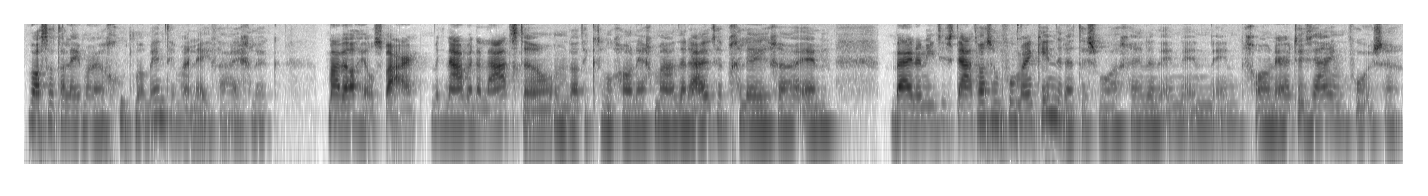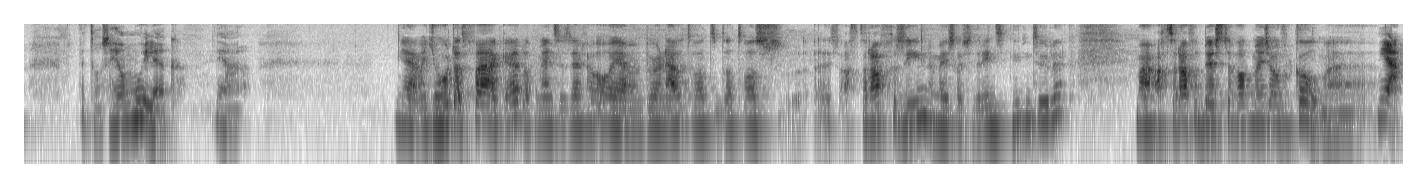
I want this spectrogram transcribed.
was dat alleen maar een goed moment in mijn leven eigenlijk. Maar wel heel zwaar. Met name de laatste, omdat ik toen gewoon echt maanden eruit heb gelegen. En bijna niet in staat was om voor mijn kinderen te zorgen. En, en, en, en gewoon er te zijn voor ze. Dat was heel moeilijk. Ja. Ja, want je hoort dat vaak, hè? Dat mensen zeggen, oh ja, mijn burn-out, wat, dat was, is achteraf gezien. En meestal als je erin zit niet natuurlijk. Maar achteraf het beste wat me is overkomen. Ja,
